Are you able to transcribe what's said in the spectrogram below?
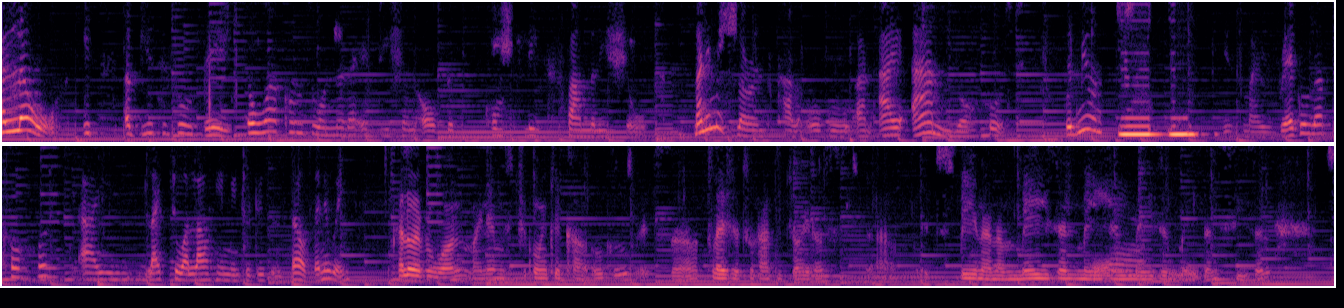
Hello, it's a beautiful day. So, welcome to another edition of the Complete Family Show. My name is Florence Kalaogu, and I am your host. With me on mm-hmm. is my regular co-host. I like to allow him introduce himself. Anyway. Hello, everyone. My name is Chukwunke Kalaogu. It's a pleasure to have you join us. Uh, it's been an amazing, amazing, yeah. amazing, amazing season.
